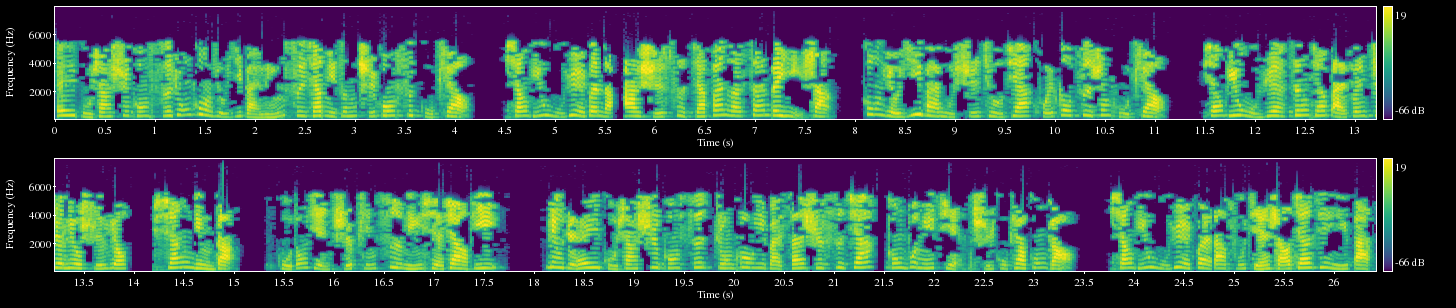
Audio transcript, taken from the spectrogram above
A 股上市公司中共有一百零四家拟增持公司股票，相比五月份的二十四家翻了三倍以上，共有一百五十九家回购自身股票。相比五月增加百分之六十六，相应的股东减持频次明显降低。六月 A 股上市公司中共一百三十四家公布拟减持股票公告，相比五月份大幅减少将近一半。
